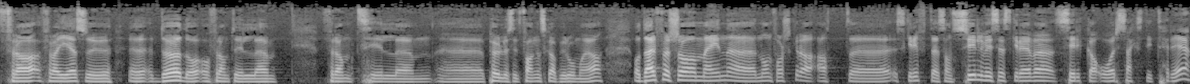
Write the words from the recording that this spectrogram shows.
Fra, fra Jesu eh, død og, og fram til, eh, fram til eh, Paulus sitt fangenskap i Roma. ja. Og Derfor så mener noen forskere at eh, skriftet sannsynligvis er skrevet ca. år 63.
